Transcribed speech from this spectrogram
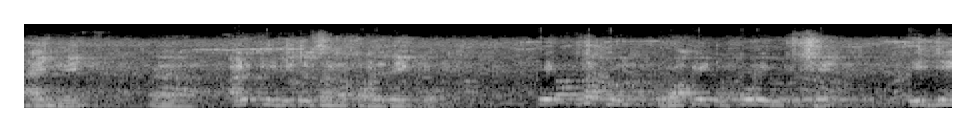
টাইম নেই। আরেকটু ডিটেলস আমরা পরে দেখব। এবার যখন রকেট উপরে উঠছে, এই যে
